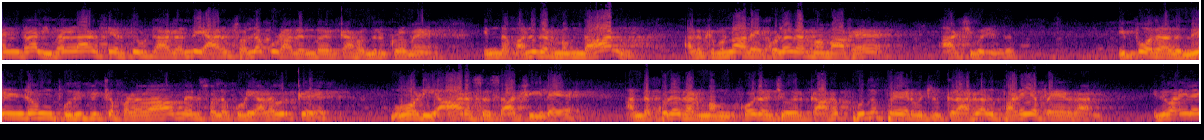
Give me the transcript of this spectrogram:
என்றால் இவர்களாக சேர்த்து விட்டார்கள் என்று யாரும் சொல்லக்கூடாது என்பதற்காக வந்திருக்கிறோமே. இந்த மனு தர்மம் தான் அதற்கு முன்னாலே குல தர்மமாக ஆட்சி புரிந்தது. இப்போது அது மீண்டும் புதுப்பிக்கப்படலாம் என்று சொல்லக்கூடிய அளவிற்கு மோடி ஆர் எஸ் எஸ் ஆட்சியிலே அந்த குல தர்மம் கோலச்சுவதற்காக புது பெயர் விட்டிருக்கிறார்கள். அது பழைய பெயர் தான் இதுவரையிலே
